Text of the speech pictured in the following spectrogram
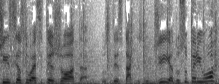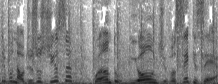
Notícias do STJ. Os destaques do dia do Superior Tribunal de Justiça, quando e onde você quiser.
